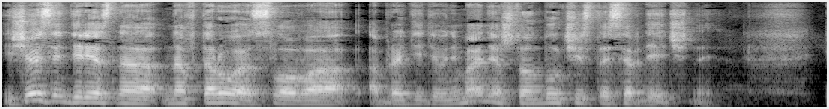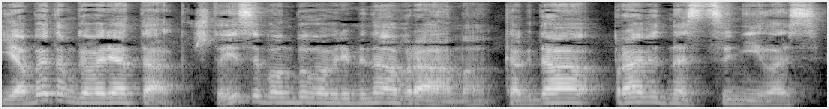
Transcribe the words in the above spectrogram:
Еще есть интересно, на второе слово обратите внимание, что он был чистосердечный. И об этом говорят так, что если бы он был во времена Авраама, когда праведность ценилась,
